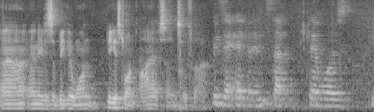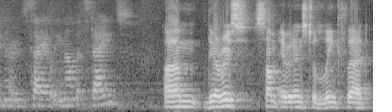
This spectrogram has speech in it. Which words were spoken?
uh, and it is the bigger one, biggest one I have seen so far. Is there evidence that there was, you know, sale in other states? Um, there is some evidence to link that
